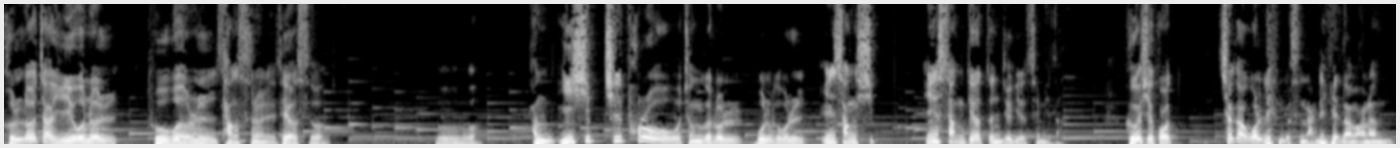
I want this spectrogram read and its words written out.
근로자위원을 두 번을 당선을 되어서 어, 한 27% 정도를 월급을 인상식 인상되었던 적이 있습니다. 그것이 곧 제가 올린 것은 아닙니다만은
